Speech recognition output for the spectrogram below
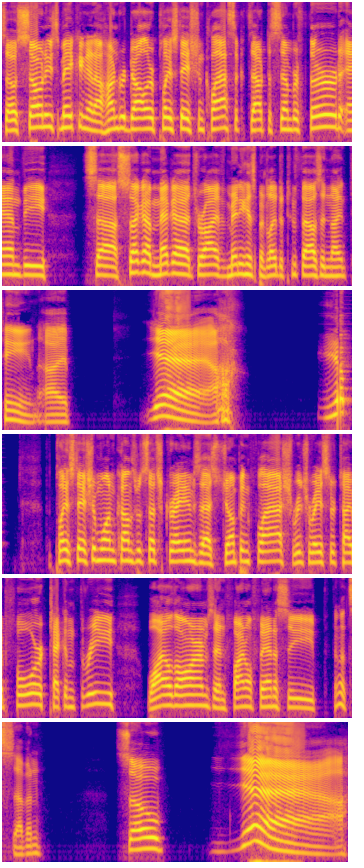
so Sony's making an hundred dollar PlayStation Classic. It's out December third, and the uh, Sega Mega Drive Mini has been delayed to 2019. I yeah. Yep. The PlayStation 1 comes with such games as Jumping Flash, Ridge Racer Type 4, Tekken 3, Wild Arms, and Final Fantasy, I think that's 7. So, yeah.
